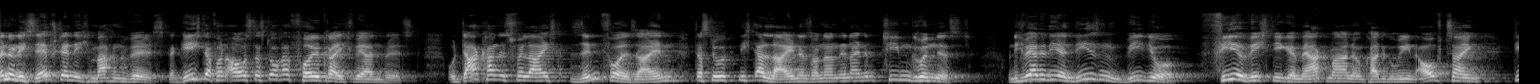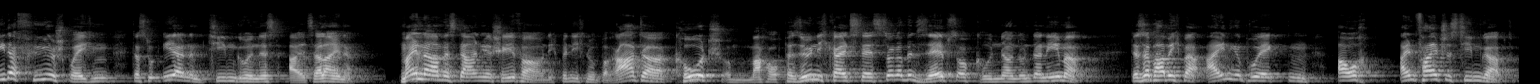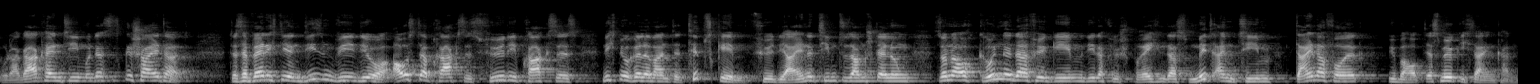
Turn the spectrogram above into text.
Wenn du dich selbstständig machen willst, dann gehe ich davon aus, dass du auch erfolgreich werden willst. Und da kann es vielleicht sinnvoll sein, dass du nicht alleine, sondern in einem Team gründest. Und ich werde dir in diesem Video vier wichtige Merkmale und Kategorien aufzeigen, die dafür sprechen, dass du eher in einem Team gründest als alleine. Mein Name ist Daniel Schäfer und ich bin nicht nur Berater, Coach und mache auch Persönlichkeitstests, sondern bin selbst auch Gründer und Unternehmer. Deshalb habe ich bei einigen Projekten auch ein falsches Team gehabt oder gar kein Team und das ist gescheitert. Deshalb werde ich dir in diesem Video aus der Praxis für die Praxis nicht nur relevante Tipps geben für deine Teamzusammenstellung, sondern auch Gründe dafür geben, die dafür sprechen, dass mit einem Team dein Erfolg überhaupt erst möglich sein kann.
